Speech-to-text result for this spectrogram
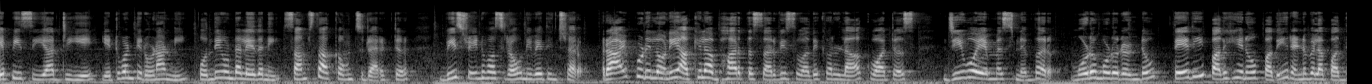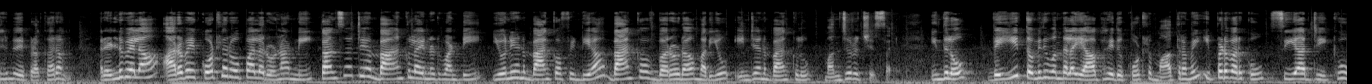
ఏపీసీఆర్డీఏ ఎటువంటి రుణాన్ని పొంది ఉండలేదని సంస్థ అకౌంట్స్ డైరెక్టర్ బి శ్రీనివాసరావు నివేదించారు. రాయపూడిలోని అఖిల భారత సర్వీసు అధికారుల క్వార్టర్స్ జీఓఎంఎస్ నెంబర్ మూడు మూడు రెండు తేదీ పదిహేను పది రెండు వేల పద్దెనిమిది ప్రకారం రెండు వేల అరవై కోట్ల రూపాయల రుణాన్ని కన్సర్టియం బ్యాంకులు అయినటువంటి Union Bank of India Bank of Baroda మరియు ఇండియన్ బ్యాంకులు మంజూరు చేశాయి. ఇందులో వెయ్యి తొమ్మిది వందల యాభై ఐదు కోట్లు మాత్రమే ఇప్పటి వరకు సిఆర్డీకు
